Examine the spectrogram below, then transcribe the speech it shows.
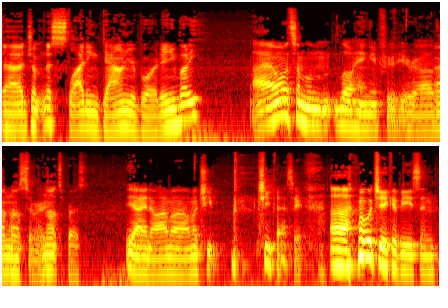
Uh, jumping to sliding down your board. Anybody? I want some low hanging fruit here, Rob. I'm not sorry. Not surprised. Yeah, I know. I'm a, I'm a cheap cheap ass here. Uh, I'm with Jacob Eason.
